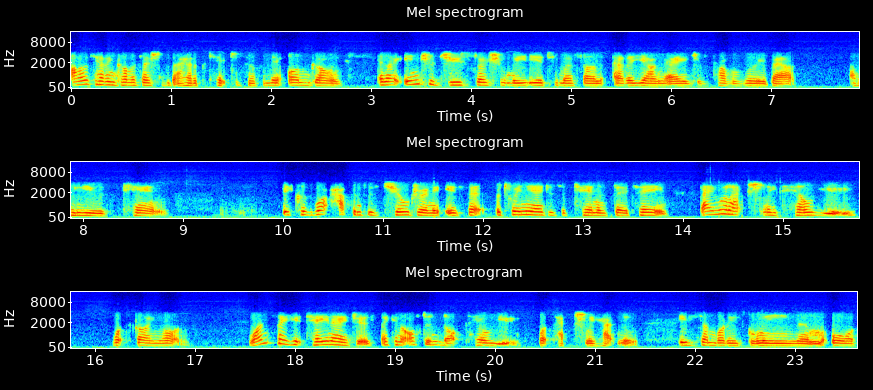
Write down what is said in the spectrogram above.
I was having conversations about how to protect yourself, and they're ongoing. And I introduced social media to my son at a young age of probably about, I think he was 10 because what happens with children is that between the ages of 10 and 13, they will actually tell you what's going on. Once they hit teenagers, they can often not tell you what's actually happening. If somebody's bullying them or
